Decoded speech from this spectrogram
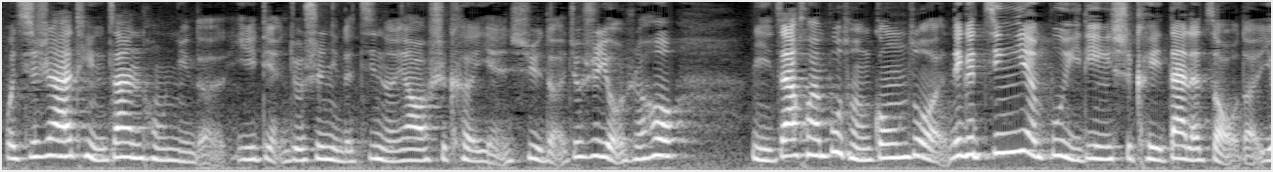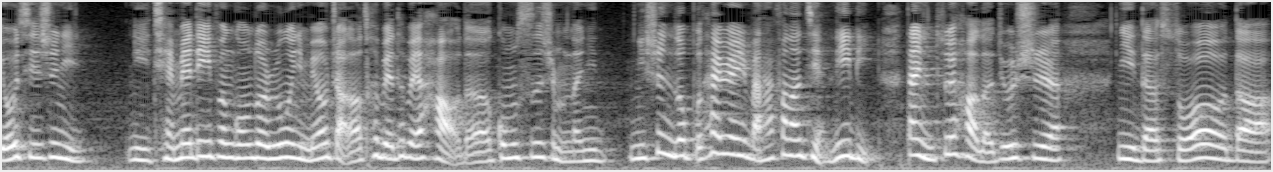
我其实还挺赞同你的一点，就是你的技能要是可延续的，就是有时候你在换不同工作，那个经验不一定是可以带得走的，尤其是你你前面第一份工作，如果你没有找到特别特别好的公司什么的，你你甚至都不太愿意把它放到简历里，但你最好的就是你的所有的。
